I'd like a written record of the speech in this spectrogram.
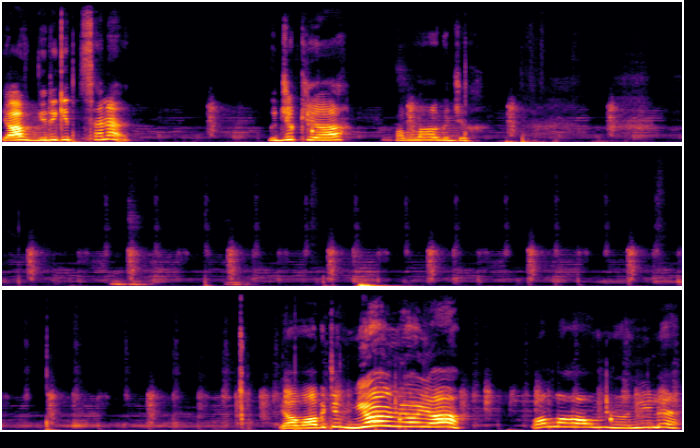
Ya geri gitsene. Gıcık ya. Vallahi gıcık. Abicim niye olmuyor ya? Vallahi olmuyor hile.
